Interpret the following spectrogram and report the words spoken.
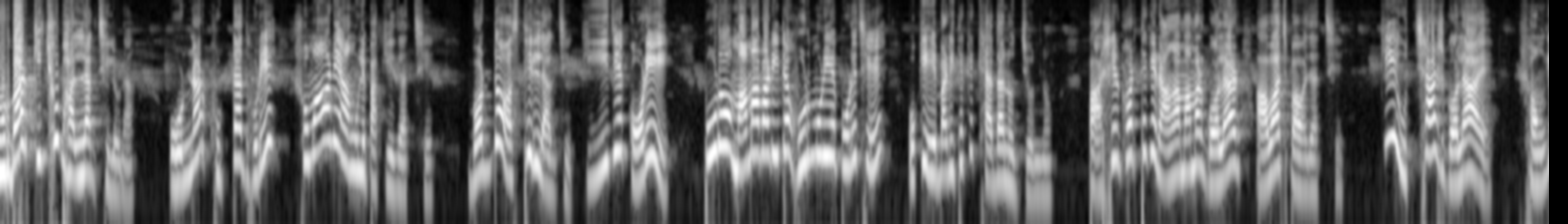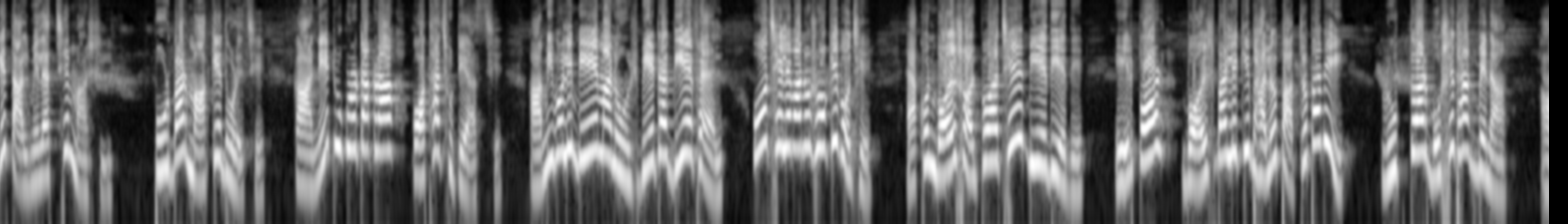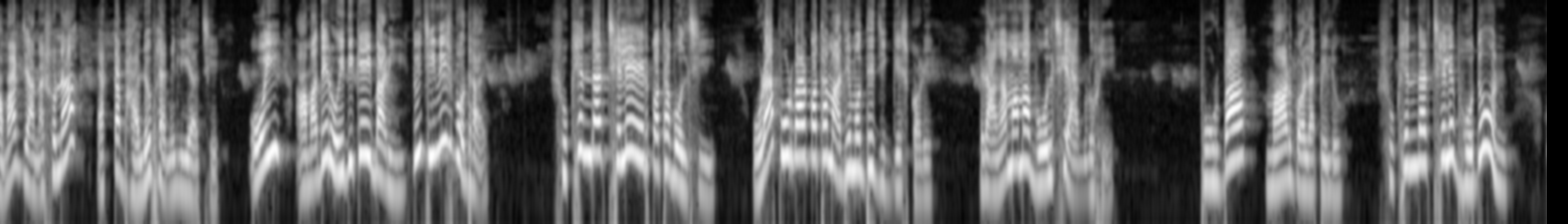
পূর্বার কিছু ভালো লাগছিল না। ওড়নার খুঁটটা ধরে সমানে আঙুলে পাকিয়ে যাচ্ছে। বড্ড অস্থির লাগছে, কি যে করে? পুরো মামা বাড়িটা হুড়মুড়িয়ে পড়েছে ওকে এ বাড়ি থেকে খেদানোর জন্য। পাশের ঘর থেকে রাঙা মামার গলার আওয়াজ পাওয়া যাচ্ছে। কি উচ্ছ্বাস গলায়। সঙ্গে তাল মেলাচ্ছে মাসি। পূর্বার মাকে ধরেছে। কানে টুকরো টাকরা কথা ছুটে আসছে। আমি বলি, মেয়ে মানুষ, বিয়েটা দিয়ে ফেল। ও ছেলে মানুষ, ও কি বোঝে? এখন বয়স অল্প আছে, বিয়ে দিয়ে দে। এরপর বয়স বাড়লে কি ভালো পাত্র পাবি? রূপ তো আর বসে থাকবে না। আমার জানাশোনা একটা ভালো ফ্যামিলি আছে। ওই আমাদের ওইদিকেই বাড়ি। তুই চিনিস বোধহয়? সুখেন্দার ছেলে এর কথা বলছি। ওরা পূর্বার কথা মাঝে মধ্যে জিজ্ঞেস করে। রাঙা মামা বলছে আগ্রহে। পূর্বা মার গলা পেল। সুখেন্দার ছেলে ভোদন?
